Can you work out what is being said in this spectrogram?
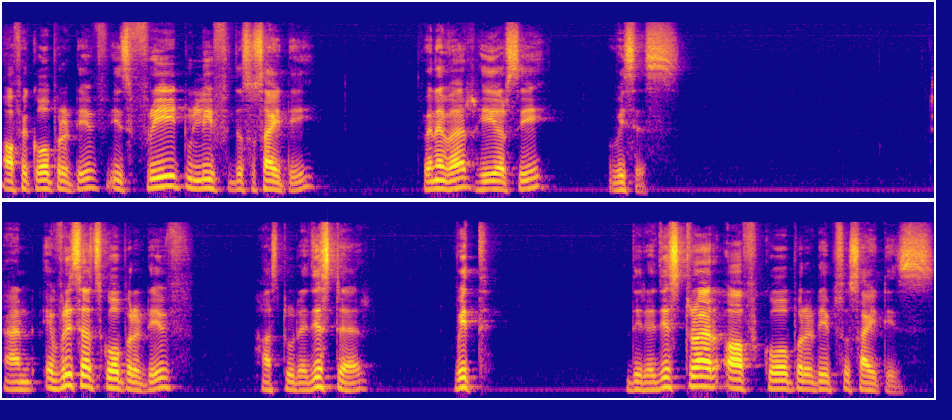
of a cooperative is free to leave the society whenever he or she wishes. And every such cooperative has to register with the registrar of cooperative societies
